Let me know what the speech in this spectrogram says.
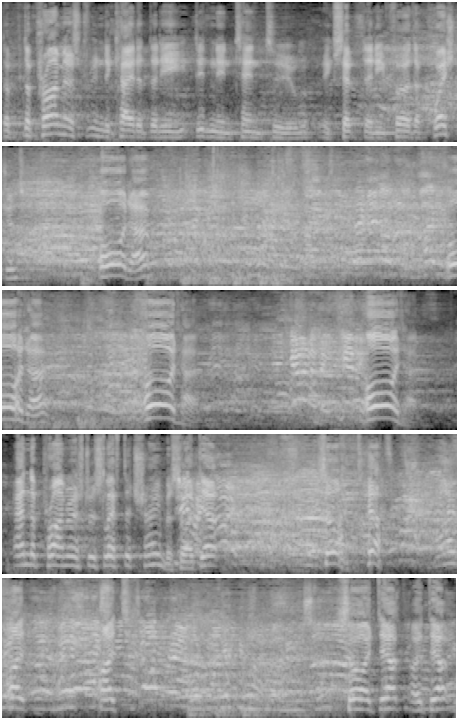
The, the Prime Minister indicated that he didn't intend to accept any further questions. Order. Order. Order. Order. And the Prime Minister has left the chamber, so I doubt. So I doubt. I, I, so I doubt. I doubt.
